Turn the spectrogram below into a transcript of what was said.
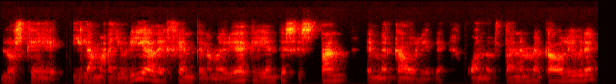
Los que, y la mayoría de gente, la mayoría de clientes están en mercado libre. Cuando están en mercado libre,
